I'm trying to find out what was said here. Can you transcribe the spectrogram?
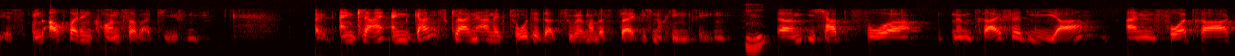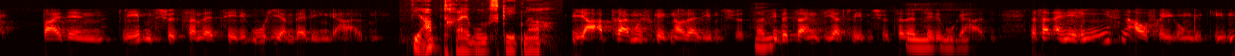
ist und auch bei den Konservativen. Ein klein, eine ganz kleine Anekdote dazu, wenn wir das zeitlich noch hinkriegen. Mhm. Ähm, ich habe vor einem Dreivierteljahr einen Vortrag bei den Lebensschützern der CDU hier in Berlin gehalten. Die Abtreibungsgegner. Ja, Abtreibungsgegner oder Lebensschützer. Mhm. Sie bezeichnen sich als Lebensschützer der mhm. CDU gehalten. Das hat eine Riesenaufregung gegeben,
